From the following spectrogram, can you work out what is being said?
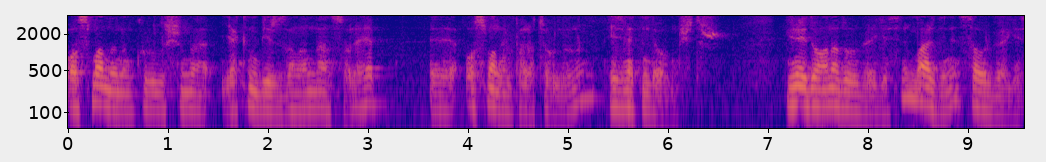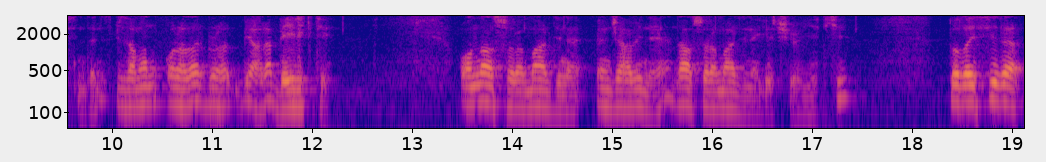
Osmanlı'nın kuruluşuna yakın bir zamandan sonra hep e, Osmanlı İmparatorluğu'nun hizmetinde olmuştur. Güneydoğu Anadolu bölgesinin Mardin'in Savur bölgesindeniz. Bir zaman oralar bir ara beylikti. Ondan sonra Mardin'e, önce Avine'ye, daha sonra Mardin'e geçiyor yetki. Dolayısıyla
